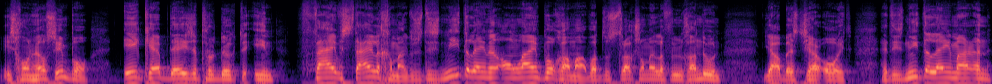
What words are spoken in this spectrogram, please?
is gewoon heel simpel. Ik heb deze producten in vijf stijlen gemaakt. Dus het is niet alleen een online programma, wat we straks om 11 uur gaan doen. Jouw best jaar ooit. Het is niet alleen maar een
